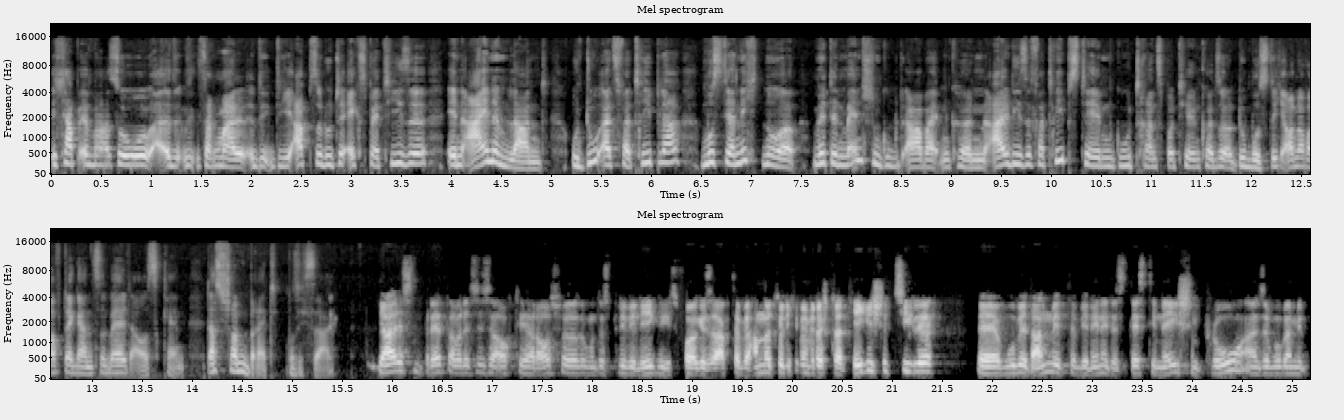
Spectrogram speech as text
ich habe immer so, also ich sag mal, die, die absolute Expertise in einem Land. Und du als Vertriebler musst ja nicht nur mit den Menschen gut arbeiten können, all diese Vertriebsthemen gut transportieren können, sondern du musst dich auch noch auf der ganzen Welt auskennen. Das ist schon ein Brett, muss ich sagen. Ja, das ist ein Brett, aber das ist ja auch die Herausforderung und das Privileg, wie ich es vorher gesagt habe. Wir haben natürlich immer wieder strategische Ziele, äh, wo wir dann mit, wir nennen das Destination Pro, also wo wir mit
